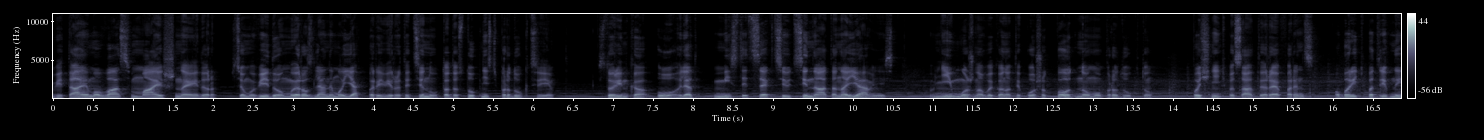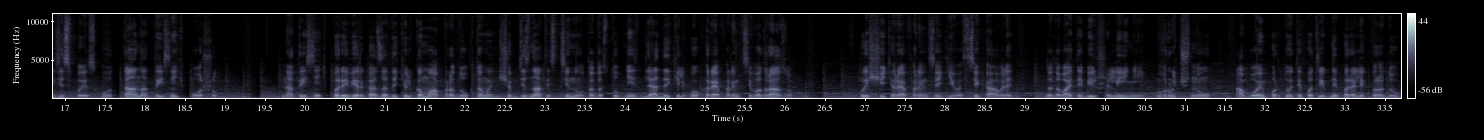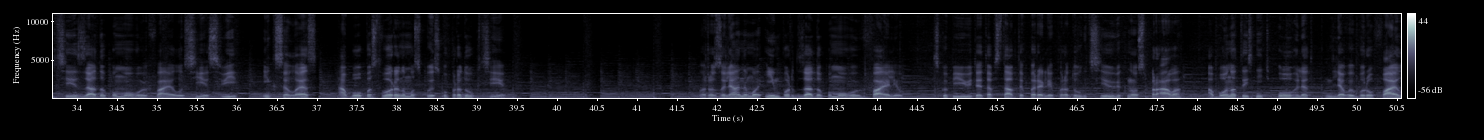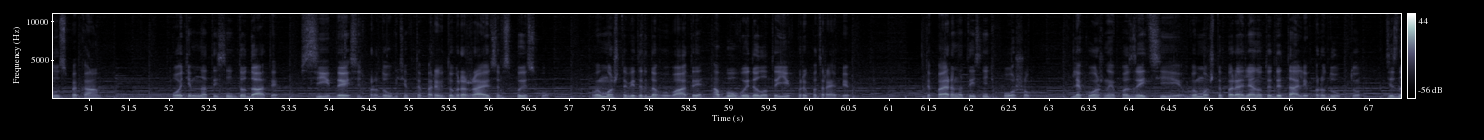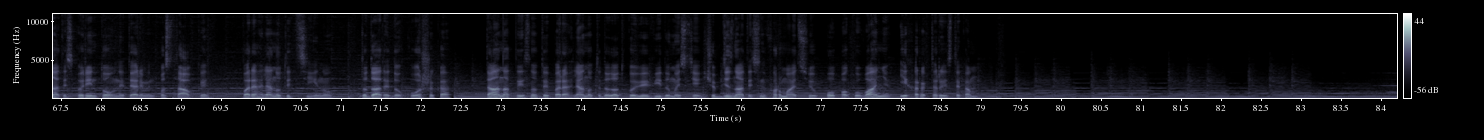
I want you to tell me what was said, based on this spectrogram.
Вітаємо вас в MySchneider. В цьому відео ми розглянемо, як перевірити ціну та доступність продукції. Сторінка Огляд містить секцію Ціна та наявність. В ній можна виконати пошук по одному продукту. Почніть писати референс, оберіть потрібний зі списку та натисніть пошук. Натисніть Перевірка за декількома продуктами, щоб дізнатись ціну та доступність для декількох референсів одразу. Впишіть референси, які вас цікавлять, додавайте більше ліній вручну або імпортуйте потрібний перелік продукції за допомогою файлу CSV, XLS або по створеному списку продукції. Розглянемо імпорт за допомогою файлів. Скопіюйте та вставте перелік продукції у вікно справа або натисніть Огляд для вибору файлу з ПК. Потім натисніть Додати. Всі 10 продуктів тепер відображаються в списку. Ви можете відредагувати або видалити їх при потребі. Тепер натисніть Пошук. Для кожної позиції ви можете переглянути деталі продукту, дізнатись орієнтовний термін поставки, переглянути ціну, додати до кошика та натиснути Переглянути додаткові відомості, щоб дізнатись інформацію по пакуванню і характеристикам.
